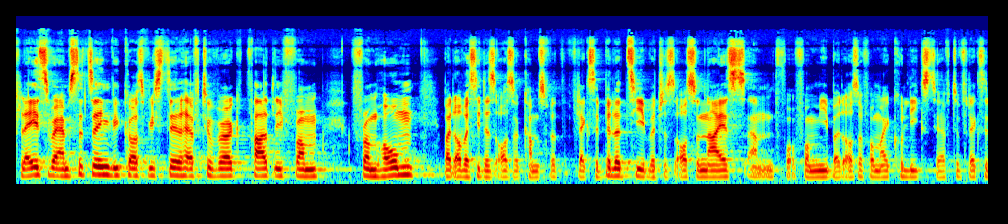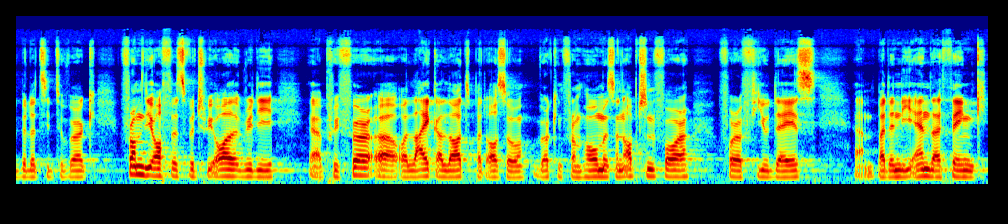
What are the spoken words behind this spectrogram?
place where I'm sitting because we still have to work partly from from home. But obviously, this also comes with flexibility, which is also nice um, for, for me, but also for my colleagues to have the flexibility to work from the office, which we all really uh, prefer uh, or like a lot. But also working from home is an option for for a few days. Um, but in the end, I think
